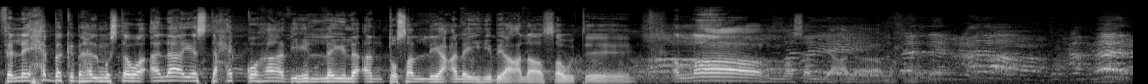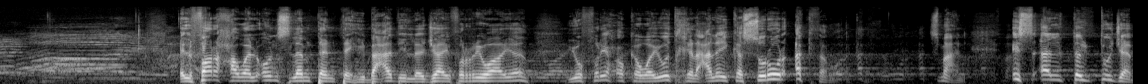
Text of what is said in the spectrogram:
فاللي يحبك بهالمستوى ألا يستحق هذه الليلة أن تصلي عليه بأعلى صوته؟ اللهم صل على محمد. الفرحة والأنس لم تنتهي. بعد اللي جاي في الرواية يفرحك ويدخل عليك السرور أكثر وأكثر. اسمعني. اسأل تجب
